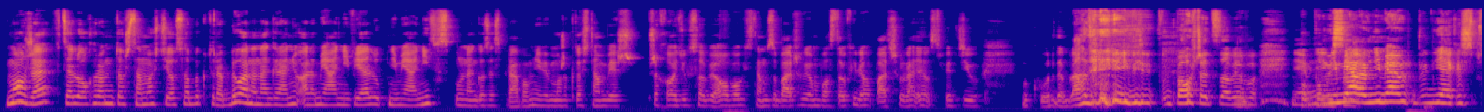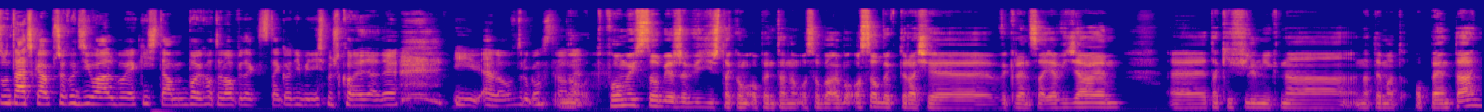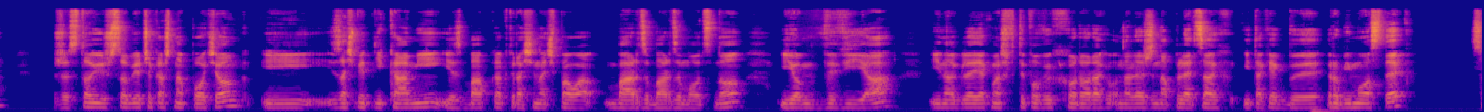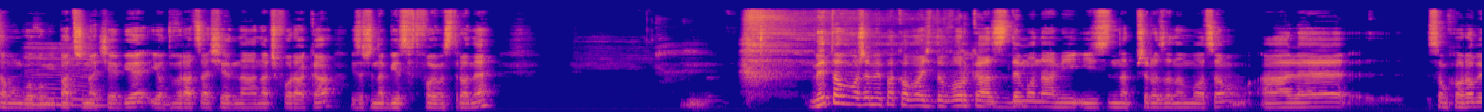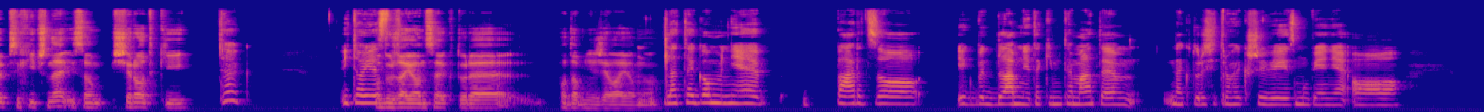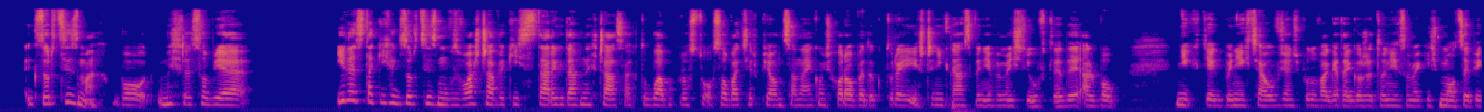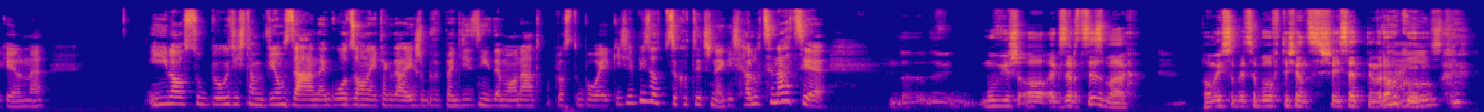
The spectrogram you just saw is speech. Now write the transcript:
Może w celu ochrony tożsamości osoby, która była na nagraniu, ale miała niewiele lub nie miała nic wspólnego ze sprawą. Nie wiem, może ktoś tam, wiesz, przechodził sobie obok i tam zobaczył ją, postał, chwilę popatrzył, radio stwierdził, bo kurde, blady i poszedł sobie, bo nie, wiem, nie, nie miałem, nie miałem, nie, jakaś sprzątaczka przechodziła albo jakiś tam boj hotelowy, tak z tego nie mieliśmy szkolenia, nie? I elo, w drugą stronę. no. Pomyśl sobie, że widzisz taką opętaną osobę albo osobę, która się wykręca. Ja widziałem e, taki filmik na, na temat opętań, że stoisz sobie, czekasz na pociąg i za śmietnikami jest babka, która się naćpała bardzo, bardzo mocno i ją wywija i nagle jak masz w typowych horrorach, ona leży na plecach i tak jakby robi mostek samą głową i patrzy na Mm. ciebie i odwraca się na, na czworaka i zaczyna biec w twoją stronę. My to możemy pakować do worka z demonami i z nadprzyrodzoną mocą, ale są choroby psychiczne i są środki. Tak. I to jest odurzające, które podobnie działają. No. Dlatego mnie bardzo, jakby dla mnie takim tematem, na który się trochę krzywie, jest mówienie o egzorcyzmach, bo myślę sobie, ile z takich egzorcyzmów, zwłaszcza w jakichś starych, dawnych czasach, to była po prostu osoba cierpiąca na jakąś chorobę, do której jeszcze nikt nazwy nie wymyślił wtedy, albo nikt jakby nie chciał wziąć pod uwagę tego, że to nie są jakieś moce piekielne. I ile osób było gdzieś tam wiązane, głodzone i tak dalej, żeby wypędzić z nich demona, to po prostu był jakiś epizod psychotyczny, jakieś halucynacje. No, Mówisz o egzorcyzmach. Pomyśl sobie, co było w 1600 roku. A.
